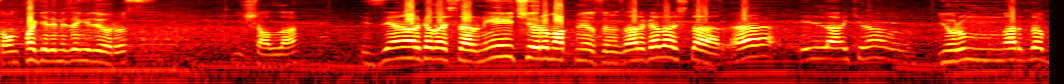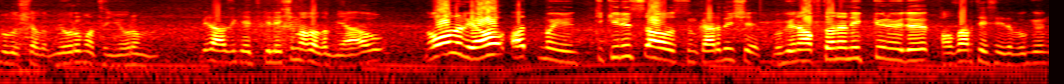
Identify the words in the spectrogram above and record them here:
Son paketimize gidiyoruz. İnşallah. İzleyen arkadaşlar niye hiç yorum atmıyorsunuz arkadaşlar? He? İlla kira alalım. Yorumlarda buluşalım. Yorum atın yorum. Birazcık etkileşim alalım ya. Ne olur ya atmayın. Tikiniz sağ olsun kardeşim. Bugün haftanın ilk günüydü. Pazartesiydi bugün.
